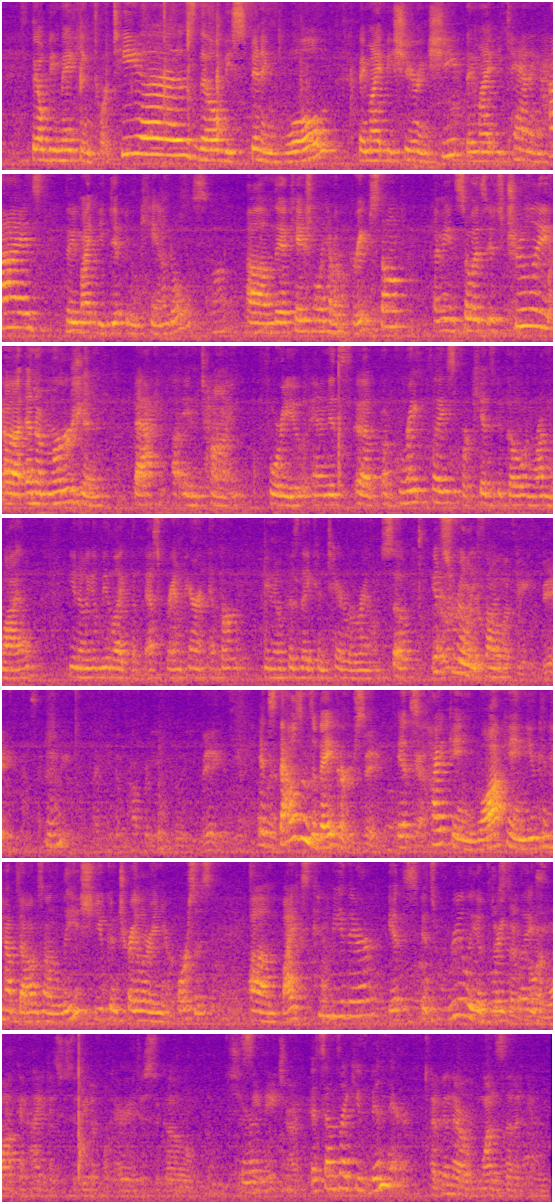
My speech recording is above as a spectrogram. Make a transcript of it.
They'll be making tortillas, they'll be spinning wool, they might be shearing sheep, they might be tanning hides, they might be dipping candles. Um, They occasionally have a grape stomp. I mean, so it's, it's truly uh, an immersion back uh, in time for you. And it's a, a great place for kids to go and run wild. You know, you'll be like the best grandparent ever, you know, because they can tear around. So it's really fun. It being big, it's actually, I think the property is really big. It's thousands of acres. It's Yeah. hiking, walking, you can have dogs on leash, you can trailer in your horses. Um, bikes can be there. It's, it's really a great Just to place. go and walk and hike, it's just a beautiful area just to go, to see nature. It sounds like you've been there. I've been there once, uh,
